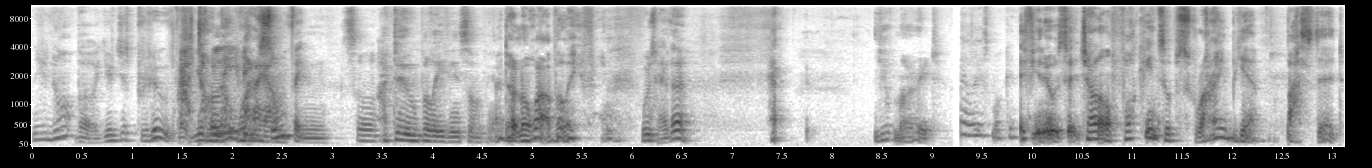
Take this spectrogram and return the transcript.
You're not though. You just proved that I you believe in something. So I do believe in something. I don't know what I believe in. who's Heather? You're married. Oh. If you're new to the channel, fucking subscribe, you bastard.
